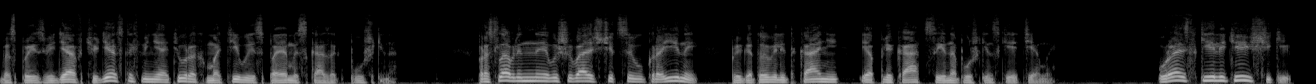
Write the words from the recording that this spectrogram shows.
воспроизведя в чудесных миниатюрах мотивы из поэмы сказок Пушкина. Прославленные вышивальщицы Украины приготовили ткани и аппликации на пушкинские темы. Уральские литейщики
